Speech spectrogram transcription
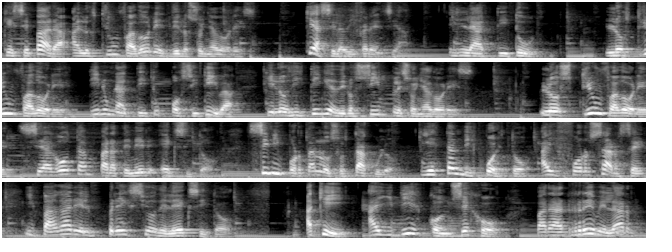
que separa a los triunfadores de los soñadores. ¿Qué hace la diferencia? Es la actitud. Los triunfadores tienen una actitud positiva que los distingue de los simples soñadores. Los triunfadores se agotan para tener éxito, sin importar los obstáculos, y están dispuestos a esforzarse y pagar el precio del éxito. Aquí hay 10 consejos para revelar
